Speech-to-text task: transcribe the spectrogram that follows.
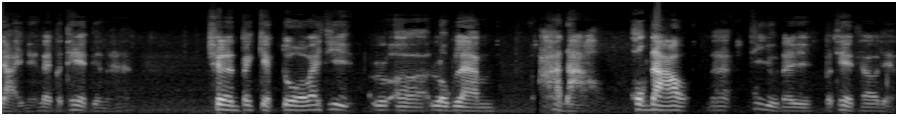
หญ่ ๆ เนี่ยในประเทศเนี่ยนะฮะเชิญไปเก็บตัวไว้ที่ โรงแรมห้าดาวหกดาวนะฮะที่อยู่ในประเทศเขาเนี่ย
